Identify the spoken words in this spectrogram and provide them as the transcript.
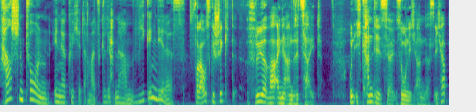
harschen Ton in der Küche damals gelitten ja. haben. Wie ging dir das? Vorausgeschickt, früher war eine andere Zeit. Und ich kannte es ja so nicht anders. Ich habe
